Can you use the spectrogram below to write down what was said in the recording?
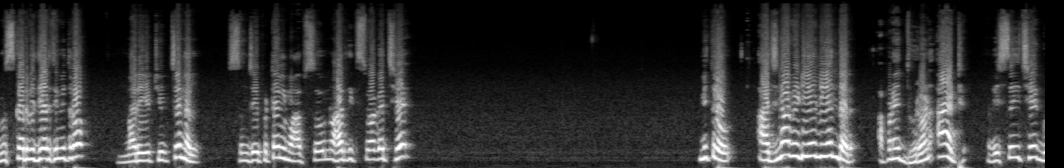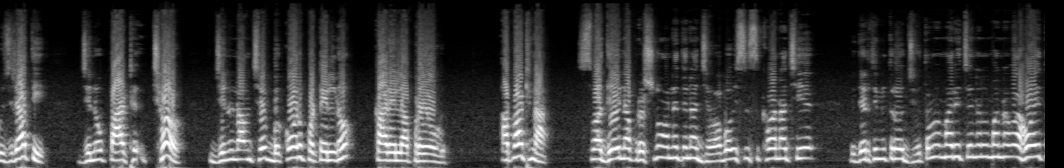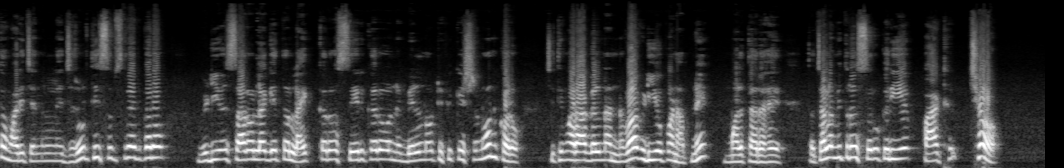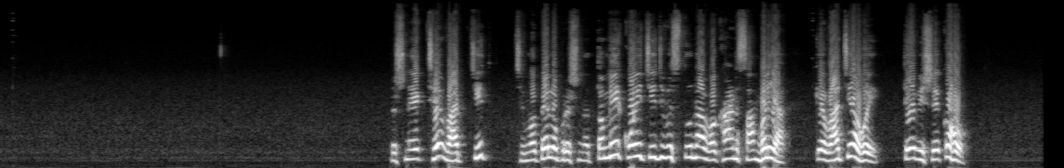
નમસ્કાર વિદ્યાર્થી મિત્રો. મારી યુટ્યુબ ચેનલ સંજય પટેલમાં આપ સૌનું હાર્દિક સ્વાગત છે. મિત્રો, આજના વિડીયોની અંદર આપણે ધોરણ આઠ વિષય છે ગુજરાતી, જેનો પાઠ છ, જેનું નામ છે બકોર પટેલનો કારેલા પ્રયોગ. આ પાઠના સ્વાધ્યાયના પ્રશ્નો અને તેના જવાબો વિશે શીખવાના છીએ. વિદ્યાર્થી મિત્રો, જો તમે મારી ચેનલમાં નવા હોય તો મારી ચેનલને જરૂરથી સબસ્ક્રાઈબ કરો. વીડિયો સારો લાગે તો લાઈક કરો, શેર કરો અને બેલ નોટિફિકેશન ઓન કરો, જેથી મારા આગળના નવા વીડિયો પણ આપને મળતા રહે. તો ચાલો મિત્રો, શરૂ કરીએ પાઠ છ. પ્રશ્ન એક છે, વાતચીત, જેમાં પહેલો પ્રશ્ન, તમે કોઈ ચીજ વસ્તુના વખાણ સાંભળ્યા કે વાંચ્યા હોય તે વિશે કહો?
